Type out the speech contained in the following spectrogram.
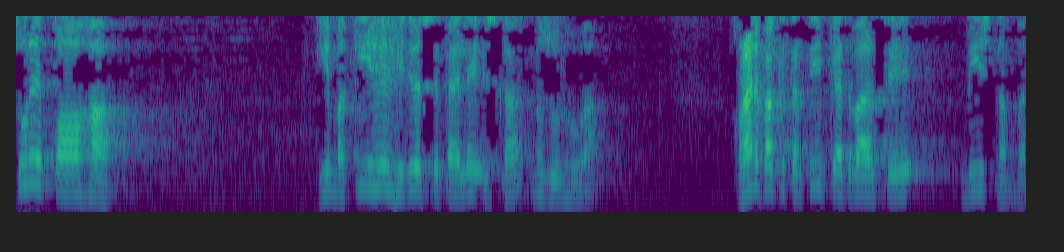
سور توحا یہ مکی ہے، ہجرت سے پہلے اس کا نزول ہوا۔ قرآن پاک کی ترتیب کے اعتبار سے بیس نمبر۔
